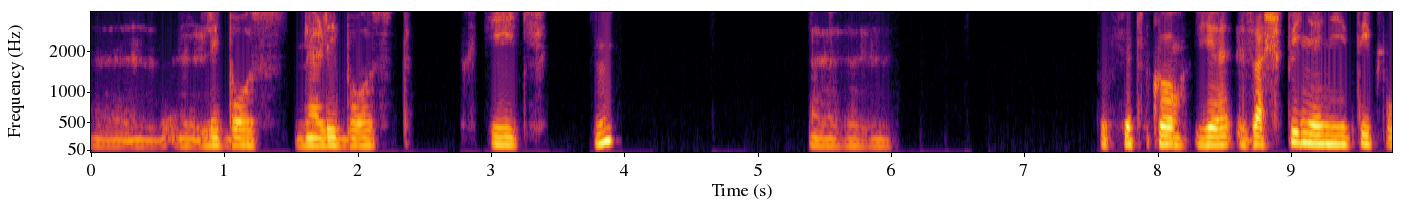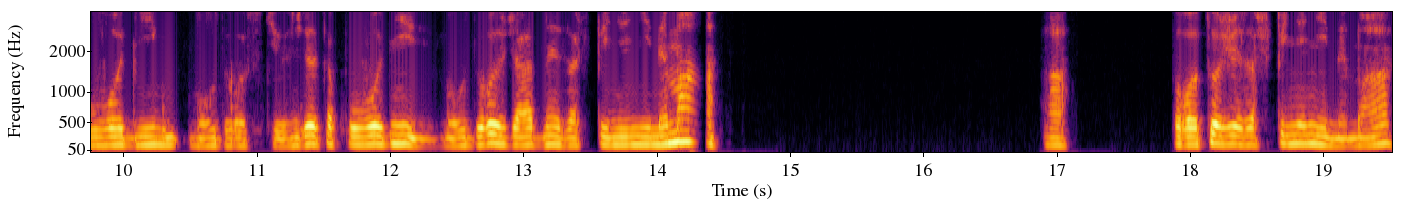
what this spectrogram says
Eh, libost, nelibost, chtíč. Hm? To všechno je zašpinění ty původní moudrosti. Jenže ta původní moudrost žádné zašpinění nemá. A protože zašpinění nemá,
